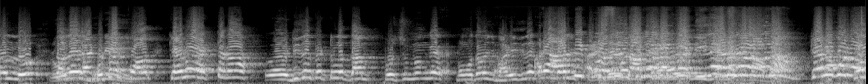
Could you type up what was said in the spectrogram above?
বলল তাহলে ডিজেল পেট্রোলের দাম পশ্চিমবঙ্গে মমতা ব্যানার্জি বাড়িয়ে দিলেন। কেন করবেন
